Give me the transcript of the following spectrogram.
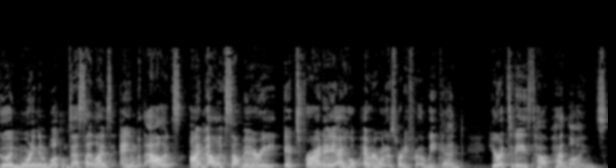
Good morning and welcome to SI Lives A.M. with Alex. I'm Alex Salmieri. It's Friday. I hope everyone is ready for the weekend. Here are today's top headlines.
